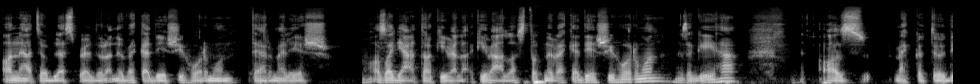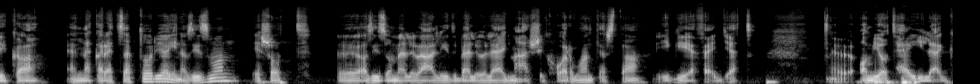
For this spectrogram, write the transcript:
annál több lesz például a növekedési hormon termelés, az agy által kiválasztott növekedési hormon, ez a GH, az megkötődik a, ennek a receptorjain, az izmon, és ott az izom előállít belőle egy másik hormont, ezt a IGF-1-et, ami ott helyileg,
